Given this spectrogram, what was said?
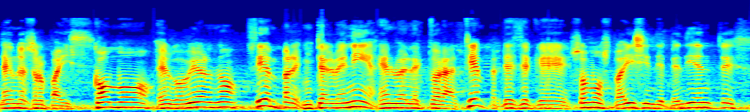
en nuestro país, como el gobierno siempre intervenía en lo electoral, siempre, desde que somos país independientes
